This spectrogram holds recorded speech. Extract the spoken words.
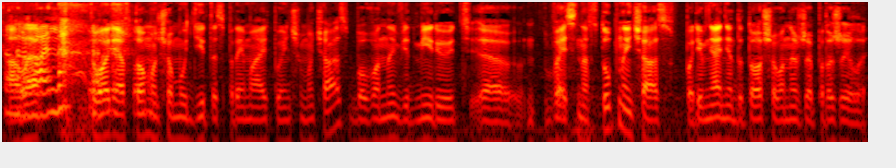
Це Але нормально. теорія в тому, чому діти сприймають по-іншому час, бо вони відмірюють е, весь наступний час в порівнянні до того, що вони вже прожили.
